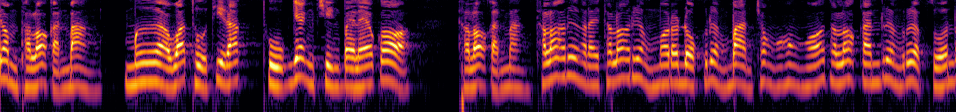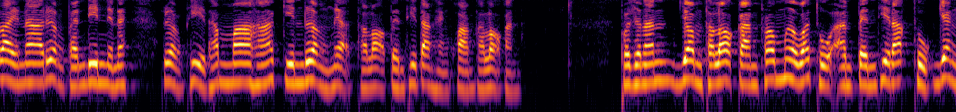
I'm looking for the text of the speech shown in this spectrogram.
ย่อมทะเลาะกันบ้าง เมื่อวัตถุที่รักถูกแย่งชิงไปแล้วก็ ทะเลาะกันบ้าง ทะเลาะเรื่องอะไร ทะเลาะเรื่องมรดกเรื่องบ้านช่องห้องหอทะเลาะกันเรื่องเลือกสวนไร่นาเรื่องแผ่นดินเนี่ยนะเรื่องที่ทำมาหากินเรื่องเนี่ยทะเลาะเป็นที่ตั้งแห่งความทะเลาะกัน เพราะฉะนั้นย่อมทะเลาะกันเพราะเมื่อวัตถุอันเป็นที่รักถูกแย่ง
